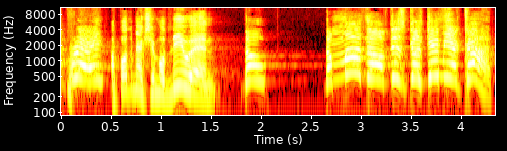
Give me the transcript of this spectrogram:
I prayed, A potem jak się modliłem, the, the mother of this girl gave me a card.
